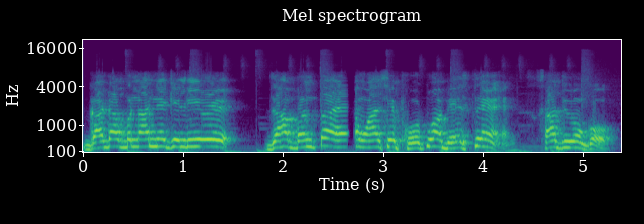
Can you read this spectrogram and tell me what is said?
गाड़ा बनाने के लिए जहाँ बनता है वहाँ से फ़ोटो भेजते हैं साथियों को।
